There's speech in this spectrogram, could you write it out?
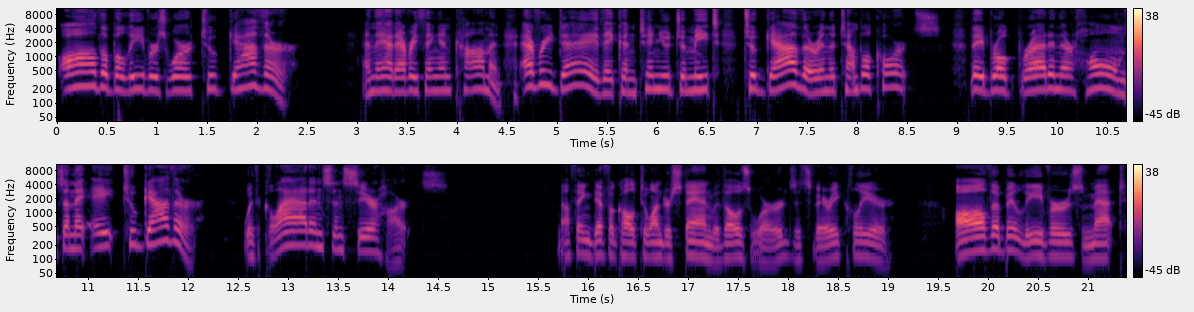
All the believers were together. And they had everything in common. Every day they continued to meet together in the temple courts. They broke bread in their homes and they ate together with glad and sincere hearts. Nothing difficult to understand with those words. It's very clear. All the believers met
